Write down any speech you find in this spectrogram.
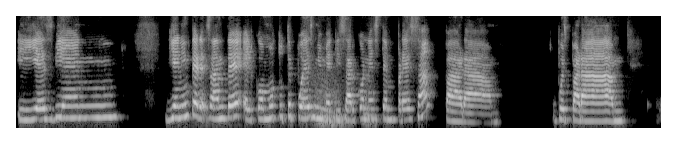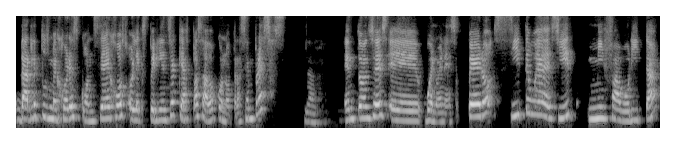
Y es bien, bien interesante el cómo tú te puedes mimetizar con esta empresa para, pues para darle tus mejores consejos o la experiencia que has pasado con otras empresas. Entonces, eh, bueno, en eso. Pero sí te voy a decir mi favorita,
